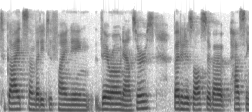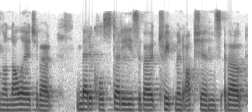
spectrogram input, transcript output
to guide somebody to finding their own answers, but it is also about passing on knowledge about medical studies, about treatment options, about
